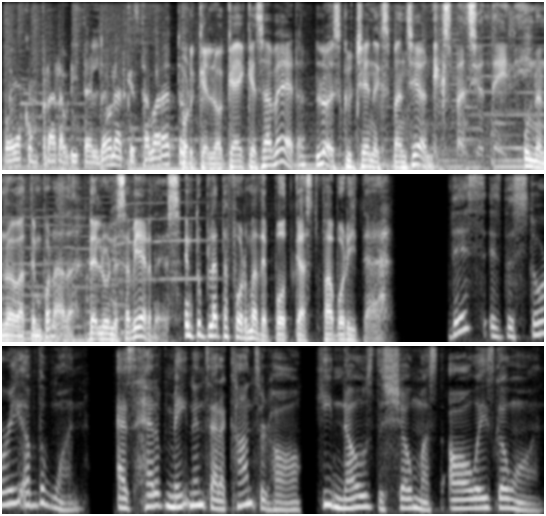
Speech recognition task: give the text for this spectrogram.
voy a comprar ahorita el dólar que está barato. Porque lo que hay que saber, lo escuché en Expansión. Expansión Daily. Una nueva temporada, de lunes a viernes, en tu plataforma de podcast favorita. This is the story of the one. As head of maintenance at a concert hall, he knows the show must always go on.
